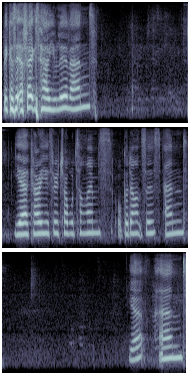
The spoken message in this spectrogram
Because it affects how you live and yeah, carry you through troubled times or good answers and yeah, and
